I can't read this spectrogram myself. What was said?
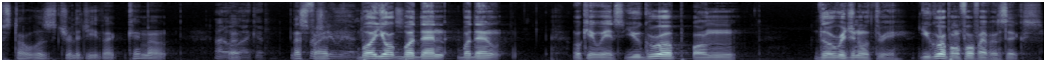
Star Wars trilogy that came out. I don't like it. That's Especially fine. But you're but then but then okay, wait. You grew up on the original three. You grew up on four, five, and six.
